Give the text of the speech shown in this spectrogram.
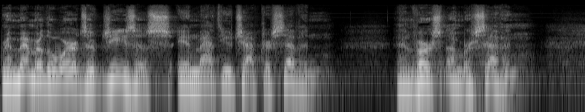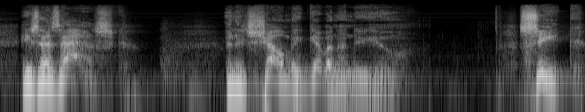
Remember the words of Jesus in Matthew chapter 7 in verse number seven. He says, Ask, and it shall be given unto you. Seek,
